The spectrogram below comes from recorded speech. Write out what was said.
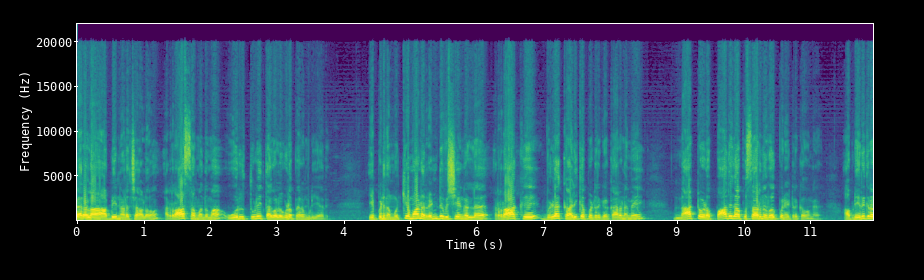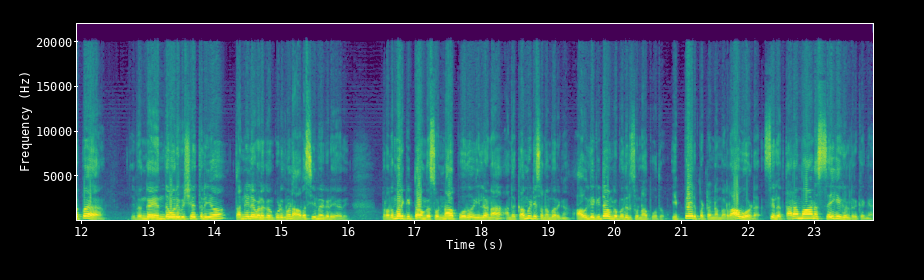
பெறலாம் அப்படின்னு நினச்சாலும் ரா சம்மந்தமாக ஒரு துளி தகவலை கூட பெற முடியாது. இப்படி இந்த முக்கியமான ரெண்டு விஷயங்களில் ராக்கு விளக்கு அளிக்கப்பட்டிருக்க காரணமே நாட்டோட பாதுகாப்பு சார்ந்து ஒர்க் பண்ணிகிட்டு இருக்கவங்க. அப்படி இருக்கிறப்ப இவங்க எந்த ஒரு விஷயத்துலையும் தண்ணியில் விளக்கம் கொடுக்கணும்னு அவசியமே கிடையாது. பிரதமர்கிட்ட அவங்க சொன்னால் போதும் இல்லைனா அந்த கமிட்டி சொன்ன பாருங்க அவங்க கிட்ட அவங்க பதில் சொன்னால் போதும். இப்பேற்பட்ட நம்ம ராவோட சில தரமான செய்கைகள் இருக்குங்க.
